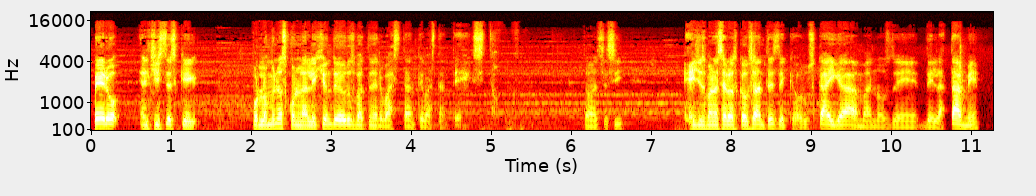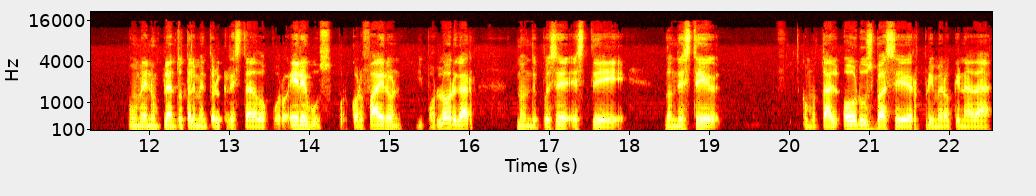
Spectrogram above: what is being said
Pero el chiste es que, por lo menos con la Legión de Horus, va a tener bastante, bastante éxito. Entonces, sí, ellos van a ser los causantes de que Horus caiga a manos de, de la Tame, un- en un plan totalmente orquestado por Erebus, por Corfairon y por Lorgar, donde pues eh, este, donde este, como tal, Horus va a ser primero que nada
